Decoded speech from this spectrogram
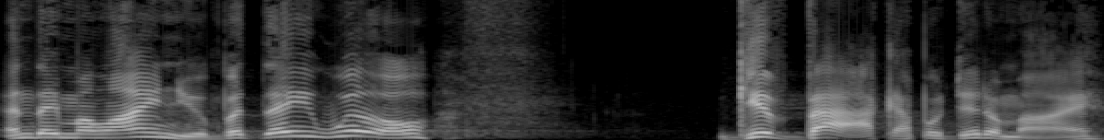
and they malign you. But they will give back, apodidomai,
